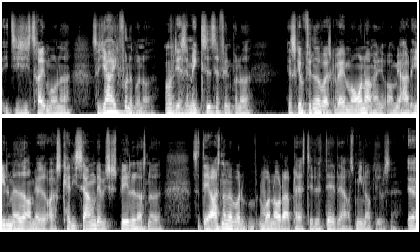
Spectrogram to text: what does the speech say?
i de sidste tre måneder, så jeg har ikke fundet på noget. Fordi jeg har simpelthen ikke tid til at finde på noget. Jeg skal finde ud af, hvor jeg skal være i morgen, om jeg, om jeg har det hele med, om jeg også kan de sange, der vi skal spille og sådan noget. Så det er også noget med, hvor- hvornår der er plads til det. Det er, det er også min oplevelse. Ja.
